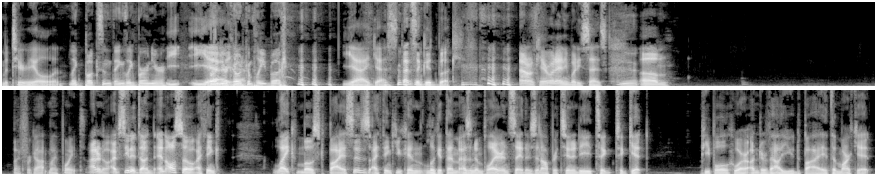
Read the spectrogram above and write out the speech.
material and like books and things, like burn your y- yeah, burn your code yeah. complete book. Yeah, I guess that's a good book. I don't care what anybody says. yeah. Um, I forgot my point. I don't know. I've seen it done, and also I think, like most biases, I think you can look at them as an employer and say there's an opportunity to to get people who are undervalued by the market.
